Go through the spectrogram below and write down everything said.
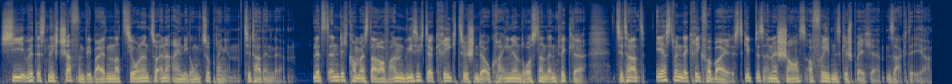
Xi wird es nicht schaffen, die beiden Nationen zu einer Einigung zu bringen. Zitat Ende. Letztendlich komme es darauf an, wie sich der Krieg zwischen der Ukraine und Russland entwickle. Zitat: Erst wenn der Krieg vorbei ist, gibt es eine Chance auf Friedensgespräche, sagte er.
